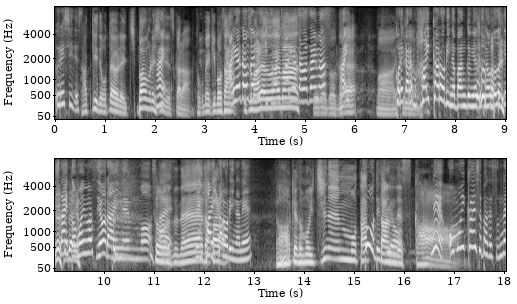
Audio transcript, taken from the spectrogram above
嬉しいです。は。っきりでお便りは一番嬉しいですから、匿名希望さん。ありがとうございます。つもありがとうございます。いつもいつもありがとうございます。ということで。はいまあこれからもハイカロリーな番組をですね、お届けしたいと思いますよ、来年も。そうですね。はいだからハイカロリーなね。ああけどもう1年も経ったんですか。ね、思い返せばですね、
